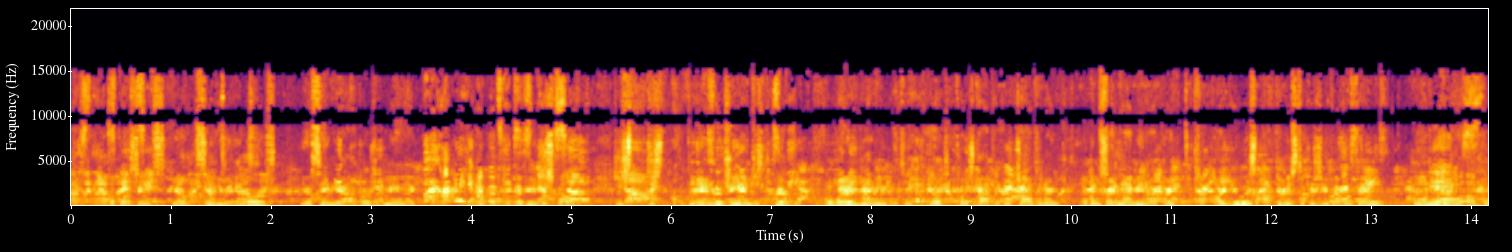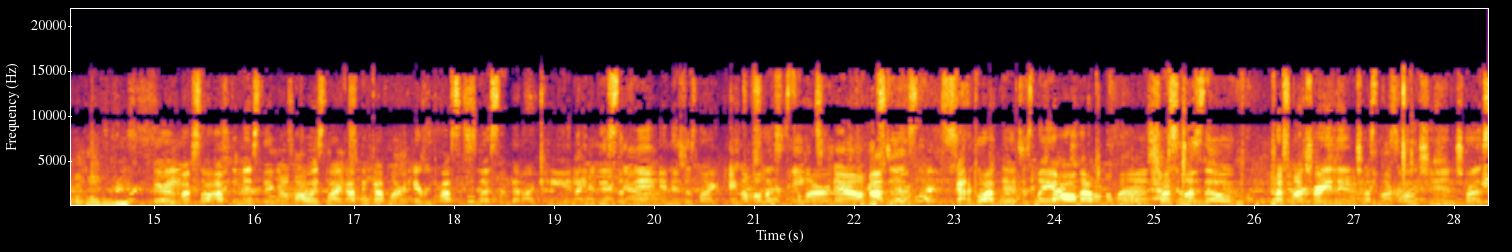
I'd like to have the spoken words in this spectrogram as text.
had the blessings, you know, seeing you indoors, you know, seeing you outdoors. I mean, like, have, you- have you just felt just just the energy and just you know, the way you and you know, Coach Catherine, Coach Johnson are, have been training? I mean, are, are you as optimistic as you've ever been going Yes. into a, a global meet? Very much so optimistic. I'm always like, I think I've learned every possible lesson that I can in this event, and it's just like, ain't no more lessons to learn now. I just gotta go out there, just lay it all out on the line, trust myself, trust my training, trust my coaching, trust,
